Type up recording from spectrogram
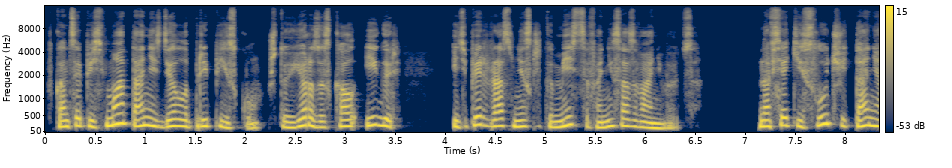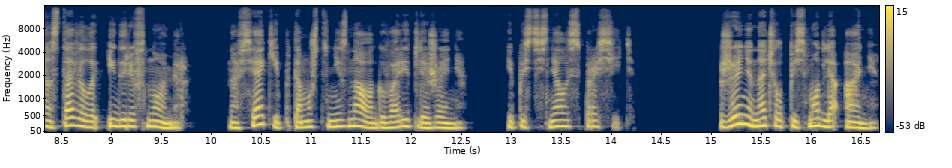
В конце письма Таня сделала приписку, что ее разыскал Игорь, и теперь раз в несколько месяцев они созваниваются. На всякий случай Таня оставила Игорев номер. На всякий, потому что не знала, говорит ли Женя, и постеснялась спросить. Женя начал письмо для Ани,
